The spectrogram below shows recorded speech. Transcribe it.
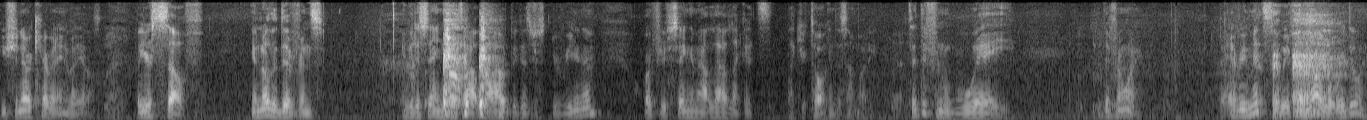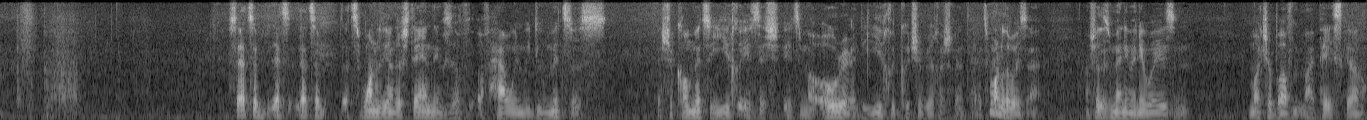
You should never care about anybody else. Right. But yourself, you know the difference. If you're just saying things out loud because just you're reading them, or if you're saying them out loud like it's like you're talking to somebody. Right. It's a different way. A different way. But every mitzvah, we have to know what we're doing. So that's a that's that's a that's one of the understandings of, of how when we do mitzvahs, the shekol mitzvah is it's ma'orer the yichud kutsher b'chashchenta. It's one of the ways. That. I'm sure there's many many ways and much above my pay scale.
